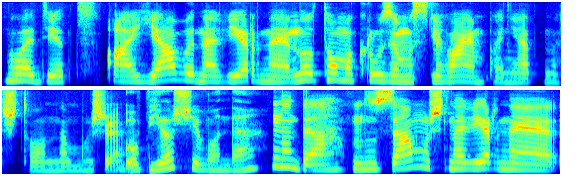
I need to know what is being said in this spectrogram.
Молодец. А я бы, наверное... Ну, Тома Круза мы сливаем, понятно, что он нам уже... Убьешь его, да? Ну да. Ну, замуж, наверное,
